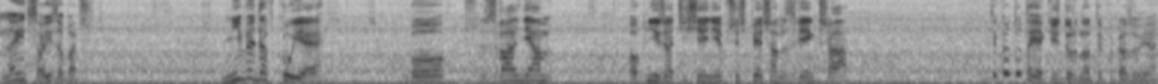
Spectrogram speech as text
No i co? I zobacz. Niby dawkuję, bo zwalniam, obniża ciśnienie, przyspieszam, zwiększa. Tylko tutaj jakieś durnoty pokazuje.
